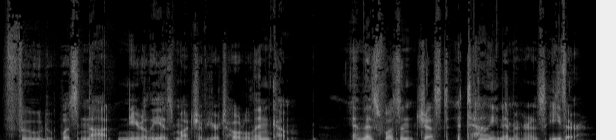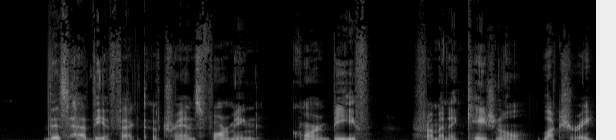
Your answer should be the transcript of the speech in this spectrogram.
food was not nearly as much of your total income. And this wasn't just Italian immigrants either. This had the effect of transforming corned beef from an occasional luxury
